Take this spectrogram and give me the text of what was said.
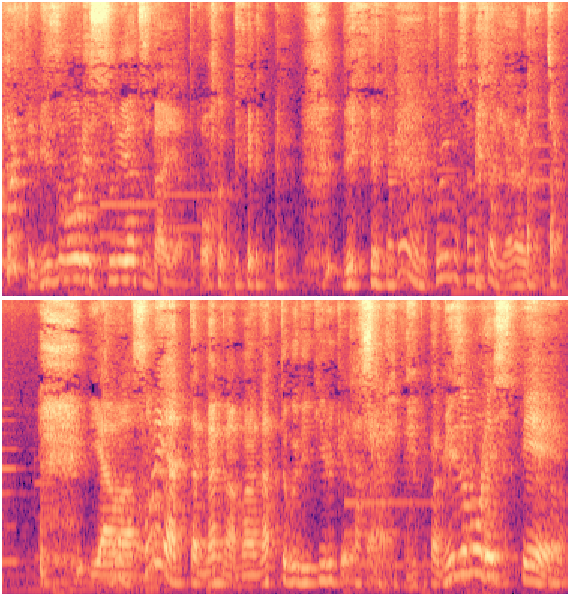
これって水漏れするやつなんやとか思って。で高山の冬の寒さにやられたんじゃんいやまあそれやったらなんかまあ納得できるけどさ。確かに。ねまあ、水漏れして、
